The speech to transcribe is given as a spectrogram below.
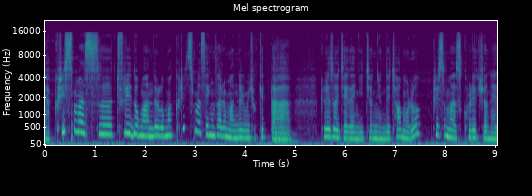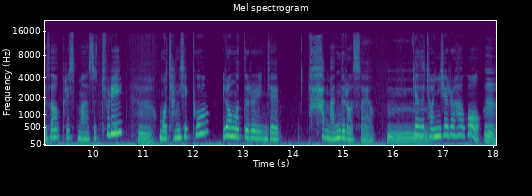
야 크리스마스 추리도 만들고 막 크리스마스 행사를 만들면 좋겠다. 음. 그래서 제가 2000년대 처음으로 크리스마스 콜렉션 해서 크리스마스 추리, 음, 뭐 장식품 이런 것들을 이제 다 만들었어요. 음. 그래서 전시를 하고 예,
